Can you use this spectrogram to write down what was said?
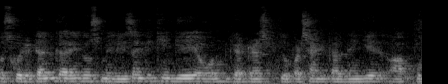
उसको रिटर्न करेंगे उसमें रीजन लिखेंगे और उनके एड्रेस के ऊपर सेंड कर देंगे। आपको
